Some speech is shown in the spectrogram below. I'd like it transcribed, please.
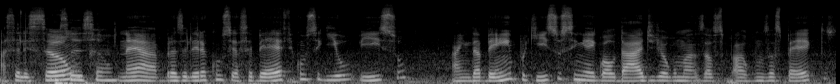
A A seleção, seleção. né, a brasileira, a CBF conseguiu isso, ainda bem, porque isso sim é igualdade de algumas, alguns aspectos.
